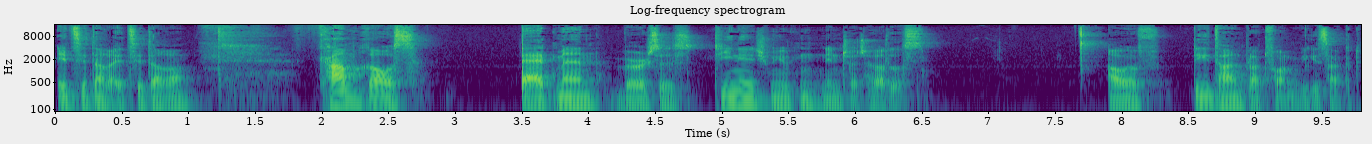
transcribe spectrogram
etc. etc. kam raus Batman vs. Teenage Mutant Ninja Turtles. Auf digitalen Plattformen, wie gesagt.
